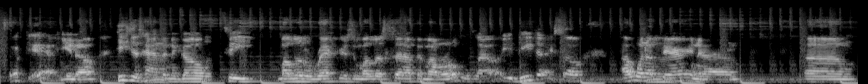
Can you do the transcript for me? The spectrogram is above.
fuck yeah, you know. He just happened to go see my little records and my little setup in my room. He was like, oh, you DJ? So I went up there and um, um,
